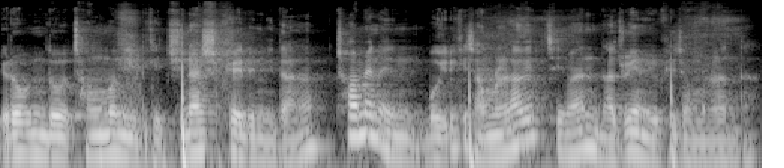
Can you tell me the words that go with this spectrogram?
여러분도 작문을 이렇게 진화시켜야 됩니다. 처음에는 뭐 이렇게 작문을 하겠지만 나중에는 이렇게 작문을 한다.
